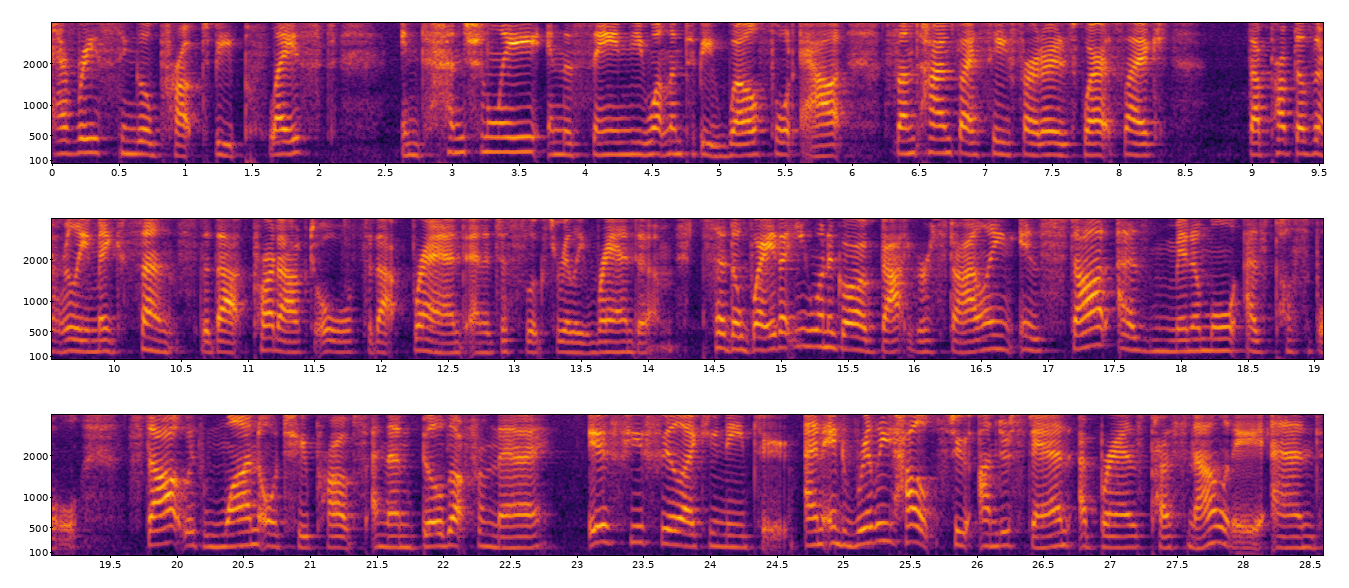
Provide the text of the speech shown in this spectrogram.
every single prop to be placed intentionally in the scene. You want them to be well thought out. Sometimes I see photos where it's like, that prop doesn't really make sense for that product or for that brand and it just looks really random. So the way that you want to go about your styling is start as minimal as possible. Start with one or two props and then build up from there if you feel like you need to. And it really helps to understand a brand's personality and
